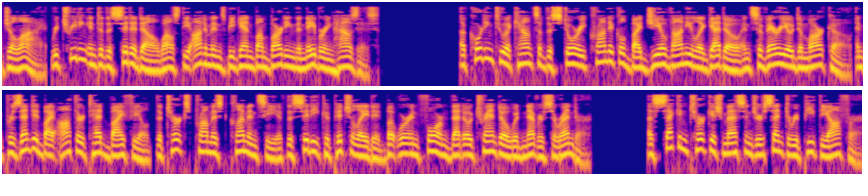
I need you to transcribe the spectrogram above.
July, retreating into the citadel whilst the Ottomans began bombarding the neighbouring houses. According to accounts of the story chronicled by Giovanni Laghetto and Saverio de Marco and presented by author Ted Byfield the Turks promised clemency if the city capitulated but were informed that Otranto would never surrender. A second Turkish messenger sent to repeat the offer,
